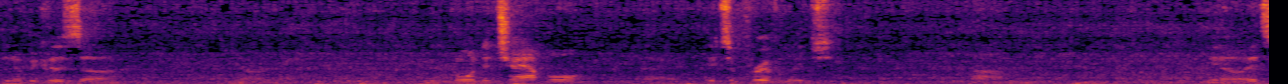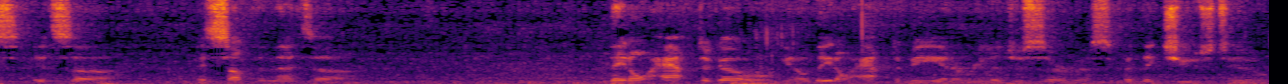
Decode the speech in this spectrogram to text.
You know, because uh, going to chapel, uh, it's a privilege. Um, you know, it's it's uh, it's something that uh, they don't have to go. You know, they don't have to be in a religious service, but they choose to.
